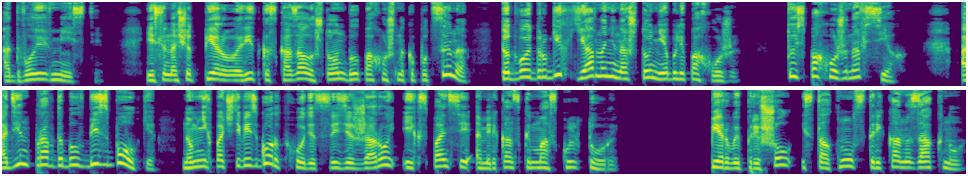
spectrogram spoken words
а двое вместе. Если насчет первого Ритка сказала, что он был похож на капуцина, то двое других явно ни на что не были похожи. То есть похожи на всех. Один, правда, был в бейсболке, но в них почти весь город ходит в связи с жарой и экспансией американской масс-культуры. Первый пришел и столкнул старикана за окно.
